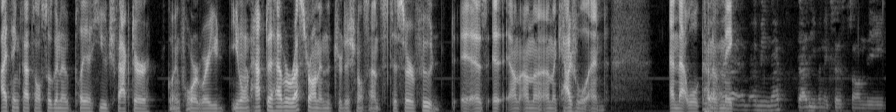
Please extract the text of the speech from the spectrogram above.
I think that's also going to play a huge factor going forward, where you you don't have to have a restaurant in the traditional sense to serve food as on, on the on the casual end. and that will kind Yeah, of make I, I mean, that's that even exists on the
